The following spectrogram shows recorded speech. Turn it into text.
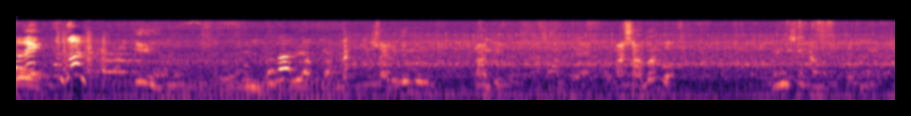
Eh, Gun. Iki kok. Ini sih nang kene.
